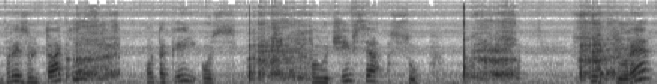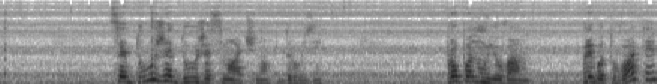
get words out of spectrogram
В результаті отакий ось получився суп. Суп пюре. Це дуже-дуже смачно, друзі. Пропоную вам приготувати.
